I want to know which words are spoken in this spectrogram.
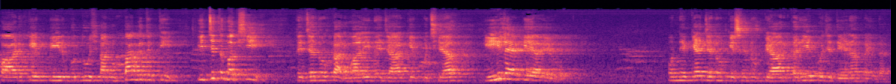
ਪਾੜ ਕੇ ਪੀਰ ਬੁੱਧੂ ਸ਼ਾਹ ਨੂੰ ਪੱਗ ਦਿੱਤੀ। ਇੱਜ਼ਤ ਬਖਸ਼ੀ ਤੇ ਜਦੋਂ ਘਰ ਵਾਲੀ ਨੇ ਜਾ ਕੇ ਪੁੱਛਿਆ, ਕੀ ਲੈ ਕੇ ਆਏ ਹੋ? ਉਹਨੇ ਕਿਹਾ, ਜਦੋਂ ਕਿਸੇ ਨੂੰ ਪਿਆਰ ਕਰੀਏ, ਕੁਝ ਦੇਣਾ ਪੈਂਦਾ।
